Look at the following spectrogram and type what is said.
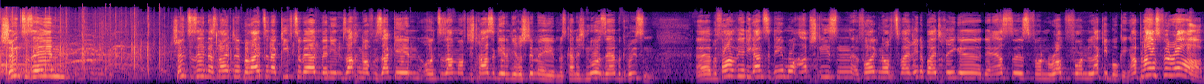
Schön zu sehen. Schön zu sehen, dass Leute bereit sind, aktiv zu werden, wenn ihnen Sachen auf den Sack gehen und zusammen auf die Straße gehen und ihre Stimme erheben. Das kann ich nur sehr begrüßen. Äh, bevor wir die ganze Demo abschließen, folgen noch zwei Redebeiträge. Der erste ist von Rob von Lucky Booking. Applaus für Rob!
